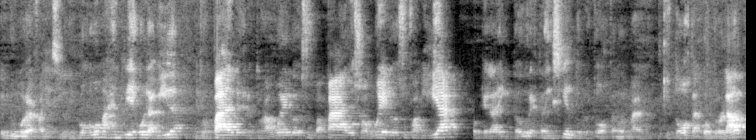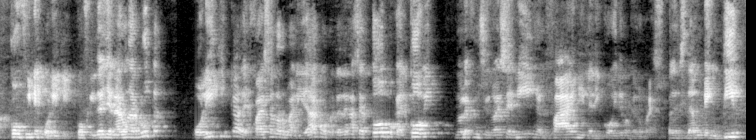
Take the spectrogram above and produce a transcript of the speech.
el número de fallecidos y pongamos más en riesgo la vida de nuestros padres, de nuestros abuelos, de su papá, de su abuelo, de su familiar, porque la dictadura está diciendo que todo está normal, que todo está controlado con fines políticos, con fines de llenar una ruta política de falsa normalidad, como pretenden hacer todo, porque al COVID no le funcionó ese ni el FAI, ni el helicoide, porque lo preso. Necesitan mentir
